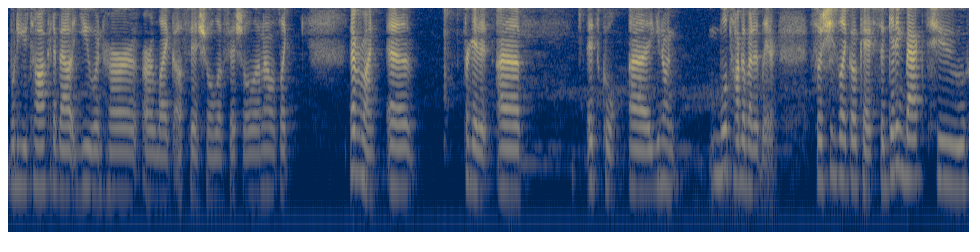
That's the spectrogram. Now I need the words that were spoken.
what are you talking about? You and her are like official official." And I was like, "Never mind. Uh forget it. Uh it's cool. Uh you know, we'll talk about it later." So she's like, "Okay, so getting back to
